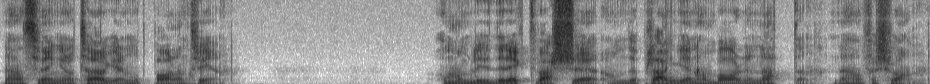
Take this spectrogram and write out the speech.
när han svänger åt höger mot barentrén. Och man blir direkt varse om det plaggen han bar den natten när han försvann.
